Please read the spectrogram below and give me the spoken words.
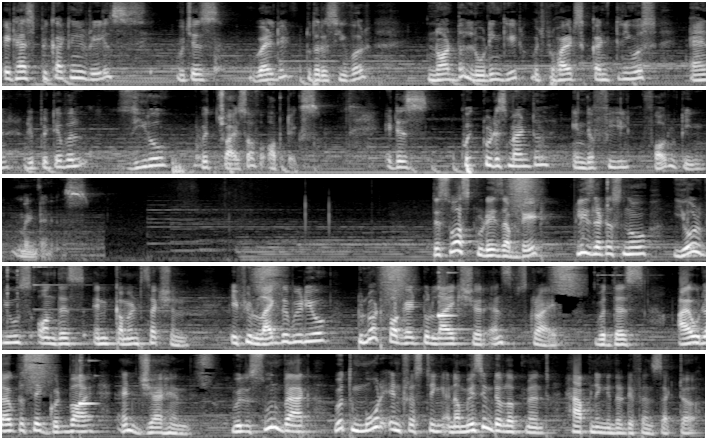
It has Picatinny rails which is welded to the receiver, not the loading gate which provides continuous and repeatable zero with choice of optics. It is quick to dismantle in the field for routine maintenance. This was today's update. Please let us know your views on this in comment section. If you like the video, do not forget to like, share and subscribe. With this, I would like to say goodbye and Jai Hind. We'll soon back with more interesting and amazing development happening in the defense sector.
